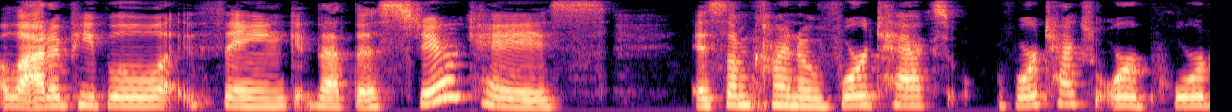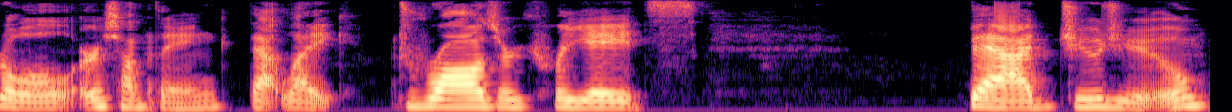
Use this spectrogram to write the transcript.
A lot of people think that the staircase is some kind of vortex, vortex or portal or something that like draws or creates bad juju.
